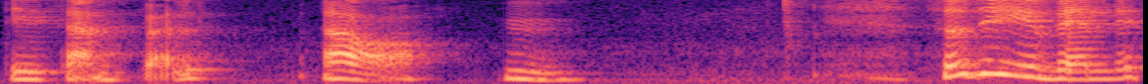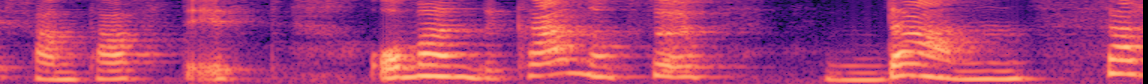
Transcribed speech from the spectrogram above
Till exempel. Ja. Mm. Så det är ju väldigt fantastiskt. Och man kan också dansa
